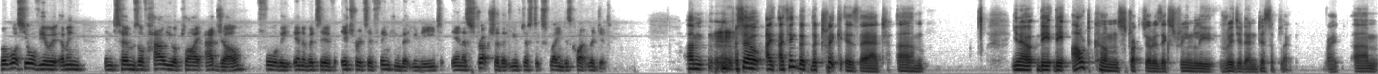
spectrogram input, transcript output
But what's your view? I mean, in terms of how you apply agile for the innovative, iterative thinking that you need in a structure that you've just explained is quite rigid? Um, so I, I, think that the trick is that um, you know the the outcome structure is extremely rigid and disciplined right um,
